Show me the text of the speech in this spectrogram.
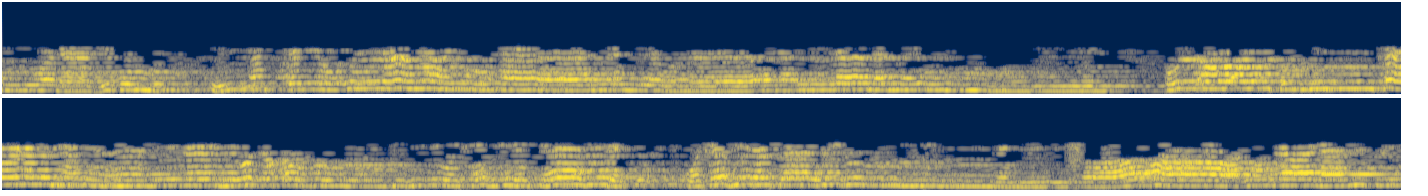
بي ولا بكم. إن أتبع إلا ما يوحى شاهد وشهد شاهد من إسرائيل على مثله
